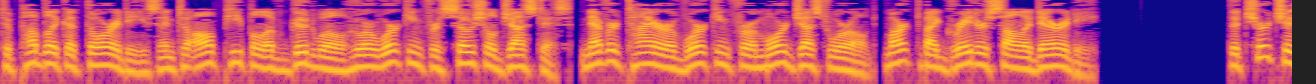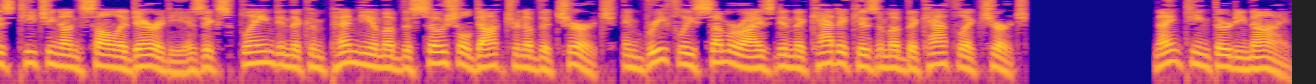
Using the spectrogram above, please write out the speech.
to public authorities and to all people of goodwill who are working for social justice, never tire of working for a more just world, marked by greater solidarity. The Church's teaching on solidarity is explained in the Compendium of the Social Doctrine of the Church, and briefly summarized in the Catechism of the Catholic Church 1939.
